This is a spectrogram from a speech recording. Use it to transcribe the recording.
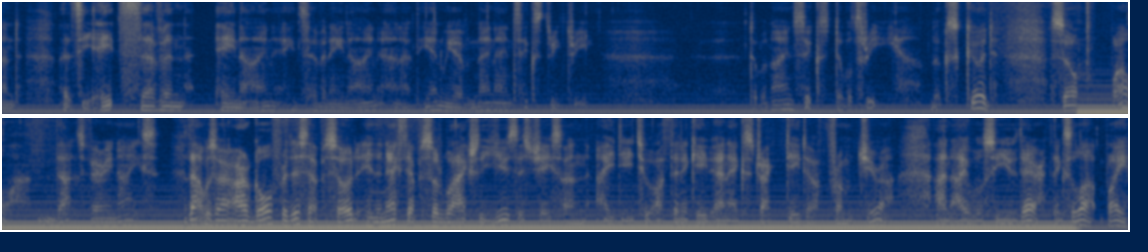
And let's see, 87A9, 87A9, end we have 99633. Double nine six double three. Looks good. So, wow, that's very nice. That was our, our goal for this episode. In the next episode, we'll actually use this JSession ID to authenticate and extract data from Jira. And I will see you there. Thanks a lot. Bye.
